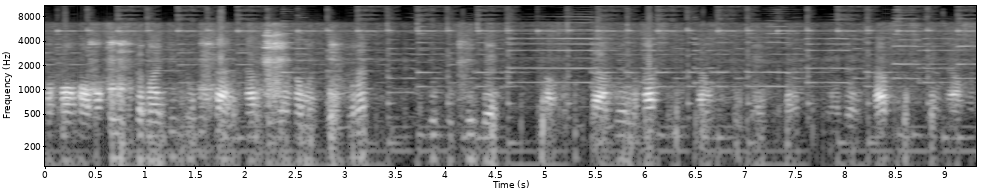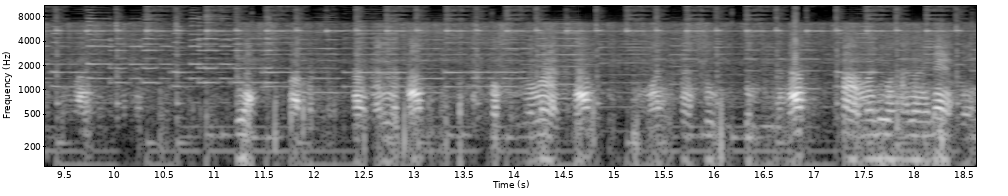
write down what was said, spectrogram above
ขอขอขอบพระคุณสมาชิกทุกท่านนะครับที่ได้เข้ามาชมนะทุกทุกคลิปเลยฝากติดตามด้วยนะครับติดตามกดแชร์นะด้วยครับเดินทางมาถึงวันเพื่อความบันเทิงเท่านั้นนะครับขอบคุณมากๆนะครับขอให้ท่านโชคดีโชคดีนะครับอ่ามาดูฮานอยแรกเลย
